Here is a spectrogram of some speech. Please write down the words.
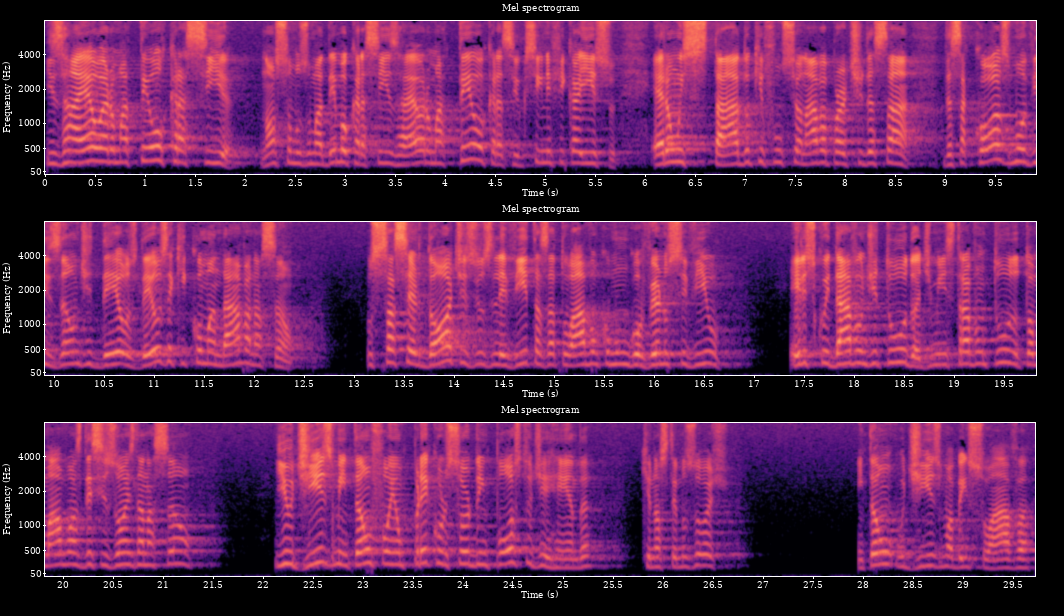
Israel era uma teocracia, nós somos uma democracia, Israel era uma teocracia. O que significa isso? Era um Estado que funcionava a partir dessa, dessa cosmovisão de Deus, Deus é que comandava a nação. Os sacerdotes e os levitas atuavam como um governo civil. Eles cuidavam de tudo, administravam tudo, tomavam as decisões da nação. E o dízimo, então, foi um precursor do imposto de renda que nós temos hoje. Então, o dízimo abençoava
